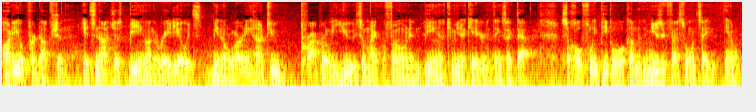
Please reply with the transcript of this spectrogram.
audio production. It's not just being on the radio, it's, you know, learning how to properly use a microphone and being a communicator and things like that. So hopefully people will come to the music festival and say, you know,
